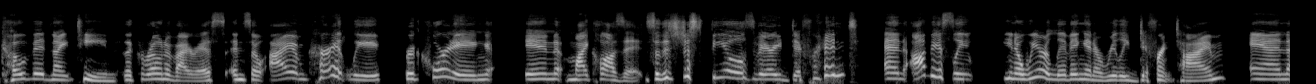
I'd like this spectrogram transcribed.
COVID 19, the coronavirus. And so I am currently recording in my closet. So this just feels very different. And obviously, you know, we are living in a really different time. And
